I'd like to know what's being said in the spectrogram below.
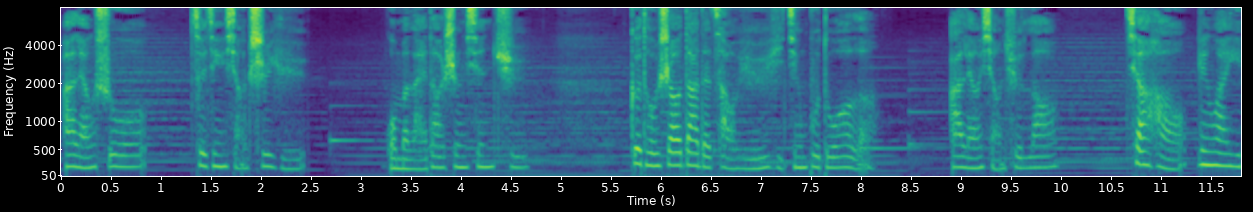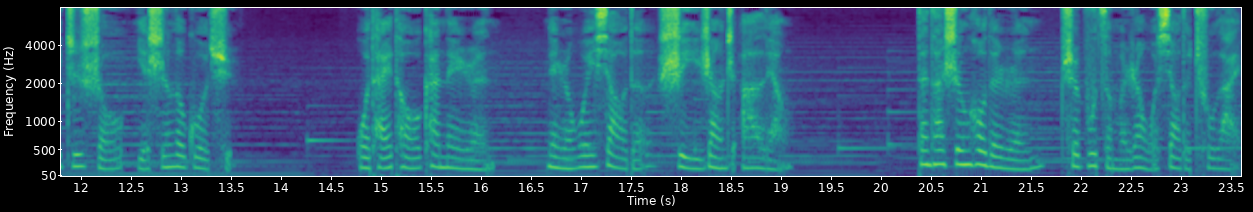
阿良说。最近想吃鱼，我们来到生鲜区，个头稍大的草鱼已经不多了。阿良想去捞，恰好另外一只手也伸了过去。我抬头看那人，那人微笑的示意让着阿良，但他身后的人却不怎么让我笑得出来。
